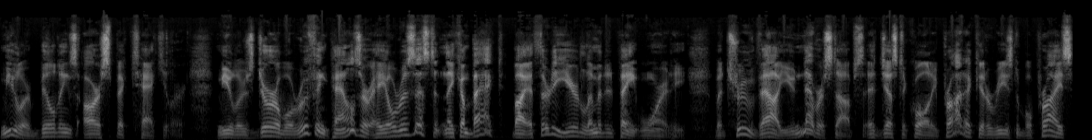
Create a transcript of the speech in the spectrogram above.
Mueller buildings are spectacular. Mueller's durable roofing panels are hail-resistant and they come backed by a 30-year limited paint warranty. But true value never stops at just a quality product at a reasonable price.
